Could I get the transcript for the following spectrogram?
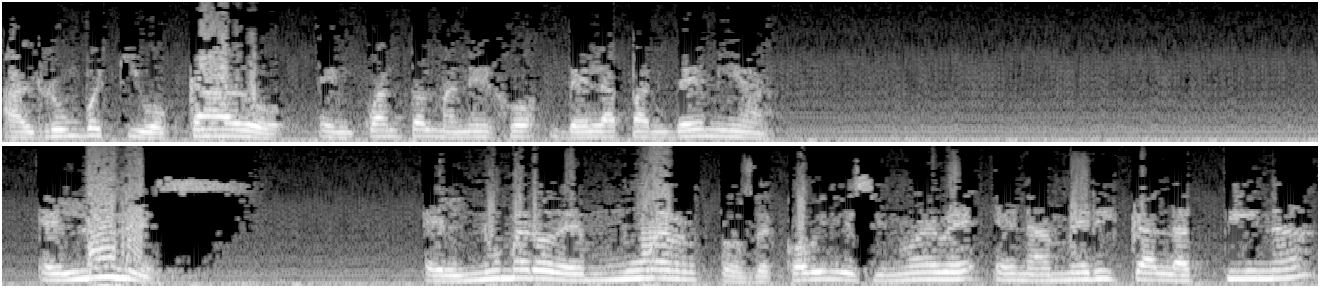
al rumbo equivocado en cuanto al manejo de la pandemia. El lunes, el número de muertos de COVID-19 en América Latina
